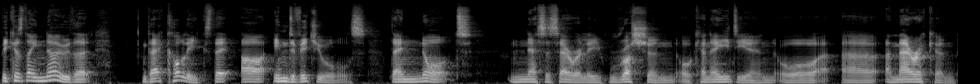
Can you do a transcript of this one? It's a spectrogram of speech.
because they know that their colleagues. They are individuals. They're not necessarily Russian or Canadian or uh, American.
